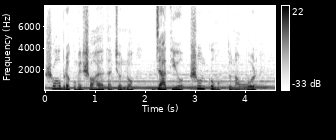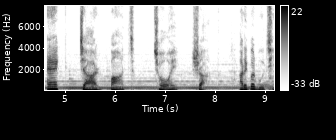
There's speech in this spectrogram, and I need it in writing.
সব রকমের সহায়তার জন্য জাতীয় শুল্কমুক্ত নম্বর এক চার পাঁচ ছয় সাত। আরেকবার বলছি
